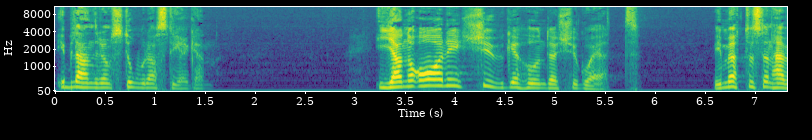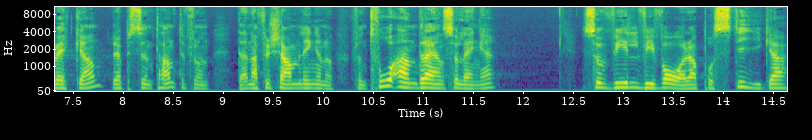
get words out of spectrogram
ibland är det de stora stegen. I januari 2021, vi möttes den här veckan, representanter från denna församlingen och från två andra än så länge, så vill vi vara på Stiga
